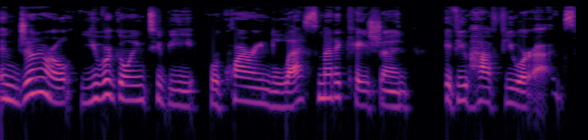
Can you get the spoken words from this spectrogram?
In general, you are going to be requiring less medication if you have fewer eggs.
